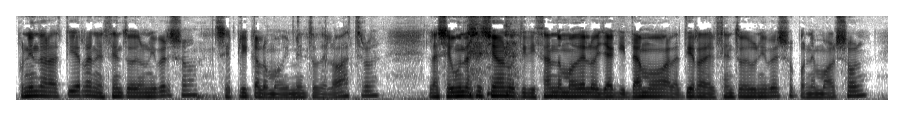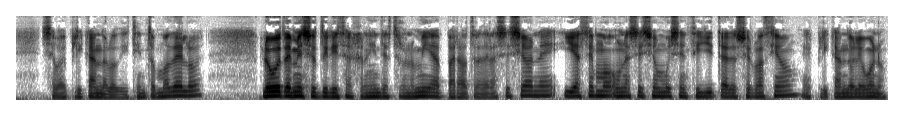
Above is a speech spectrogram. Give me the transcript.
poniendo la Tierra en el centro del universo. Se explica los movimientos de los astros. La segunda sesión, utilizando modelos, ya quitamos a la Tierra del centro del universo, ponemos al Sol. Se va explicando los distintos modelos. Luego también se utiliza el jardín de astronomía para otra de las sesiones y hacemos una sesión muy sencillita de observación, explicándole, bueno,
